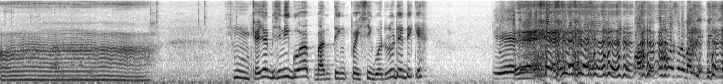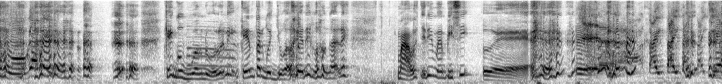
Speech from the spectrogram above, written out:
Ah. Hmm, kayaknya abis ini gua banting PC gua dulu deh, Dik ya. Iya. Waktu itu gua suruh banting PC juga. Kayak gue buang dulu nih, kayak ntar gue jual aja deh kalau nggak deh. Males jadi main PC. Weh. Eh, tai tai tai tai. Ya.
